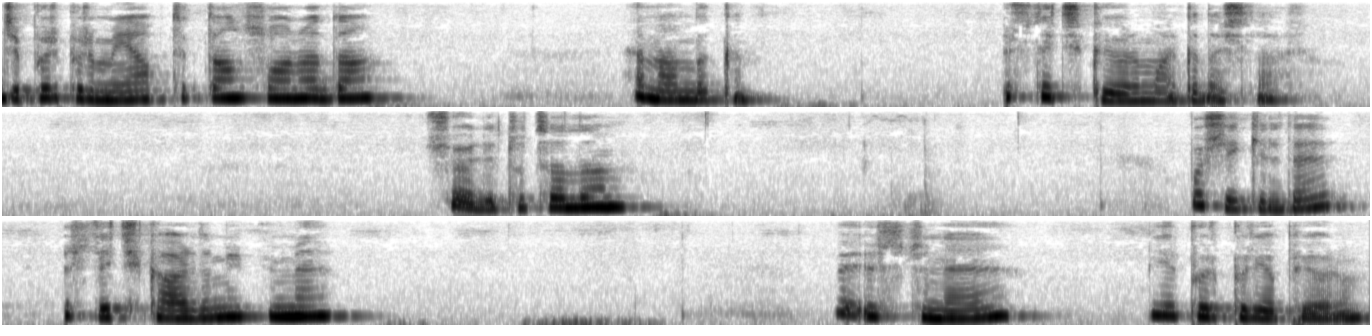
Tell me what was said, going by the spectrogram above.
İkinci pırpırımı yaptıktan sonra da hemen bakın üste çıkıyorum arkadaşlar. Şöyle tutalım. Bu şekilde üste çıkardım ipimi. Ve üstüne bir pırpır yapıyorum.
